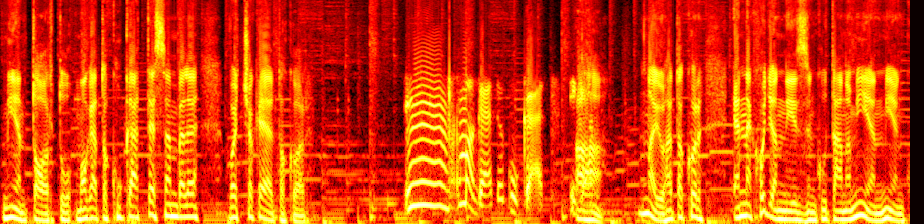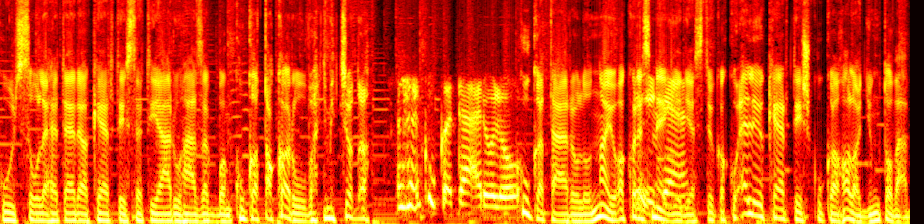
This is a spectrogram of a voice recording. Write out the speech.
milyen tartó? Magát a kukát teszem bele, vagy csak eltakar? Mm, magát a kukát, igen. Aha. Na jó, hát akkor ennek hogyan nézzünk utána? Milyen, milyen kulcs szó lehet erre a kertészeti áruházakban? Kukatakaró, vagy micsoda? Kukatároló. Kukatároló. Na jó, akkor ezt Igen. megjegyeztük. Akkor előkert és kuka, haladjunk tovább.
